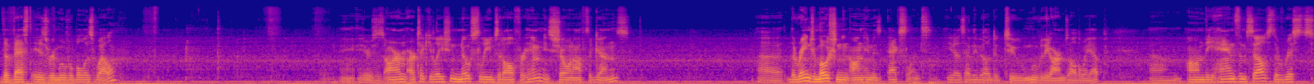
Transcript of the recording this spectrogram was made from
The vest is removable as well. here's his arm articulation. No sleeves at all for him. He's showing off the guns. Uh, the range of motion on him is excellent. He does have the ability to move the arms all the way up. Um, on the hands themselves, the wrists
